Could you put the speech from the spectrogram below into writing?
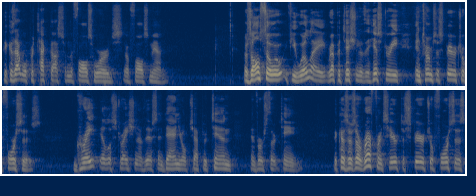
Because that will protect us from the false words of false men. There's also, if you will, a repetition of the history in terms of spiritual forces. Great illustration of this in Daniel chapter 10 and verse 13 because there's a reference here to spiritual forces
